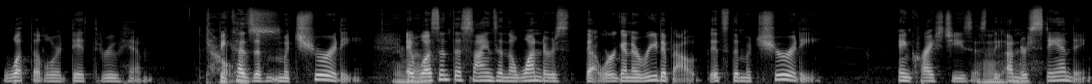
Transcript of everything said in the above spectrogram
what the Lord did through him because of Countless. maturity. It wasn't the signs and the wonders that we're going to read about. It's the maturity in Christ Jesus, the Mm-hmm. understanding.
